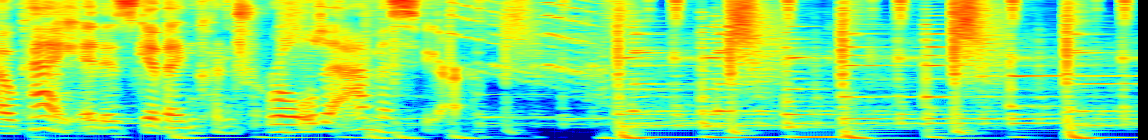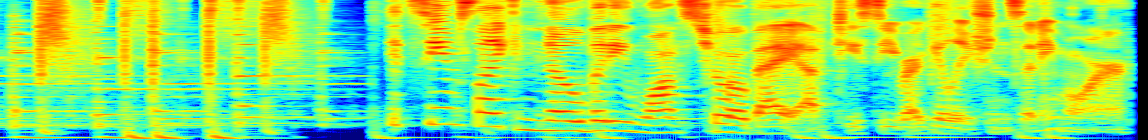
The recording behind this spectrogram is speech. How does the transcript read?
Okay, it is giving controlled atmosphere. It seems like nobody wants to obey FTC regulations anymore.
